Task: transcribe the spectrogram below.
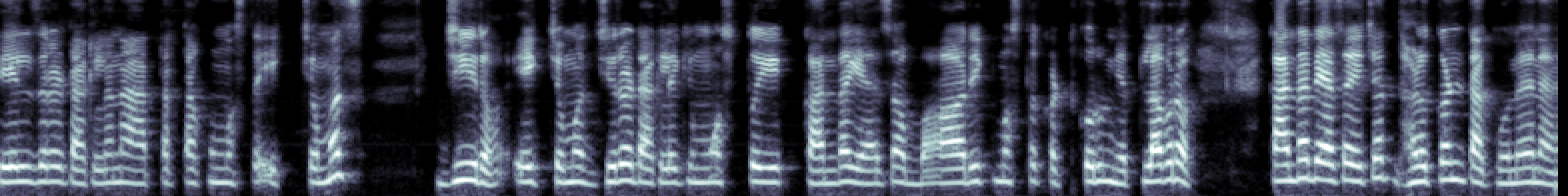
तेल जर टाकलं ना आता टाकू मस्त एक चमच जिरं. एक चमच जिरं टाकलं की मस्त एक कांदा घ्यायचा बारीक मस्त कट करून घेतला बरं. कांदा द्यायचा याच्यात धडकन टाकून आहे ना.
